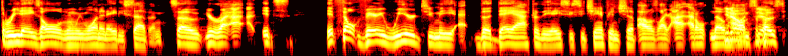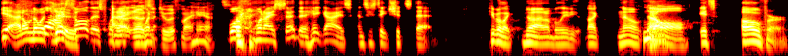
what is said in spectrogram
three days old when we won in 87. So you're right. I, I- it's, it felt very weird to me the day after the ACC championship. I was like, I, I don't know You how what I'm to supposed to. Yeah, I don't know what Well, to I saw this when I I, don't know when, what to do with my hands. Well, when I said that, hey guys, NC State shit's dead. People are like, no, I don't believe you. Like, no, No. y'all, it's over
